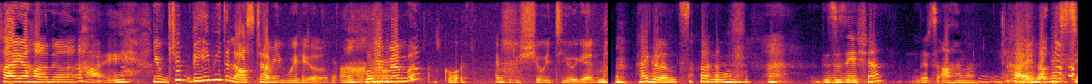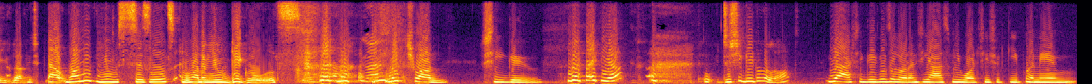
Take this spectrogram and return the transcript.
Choice. Hi, Ahana. Hi. You did your baby the last time you were here. Yeah. You remember? Of course. I'm going to show it to you again. Hi girls. Hello. this is Esha. That's Ahana. Hi, lovely to see you. Lovely to Now, one of you sizzles and one of you giggles. Which one? She giggles. yeah? Does she giggle a lot? Yeah, she giggles a lot and she asked me what she should keep her name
